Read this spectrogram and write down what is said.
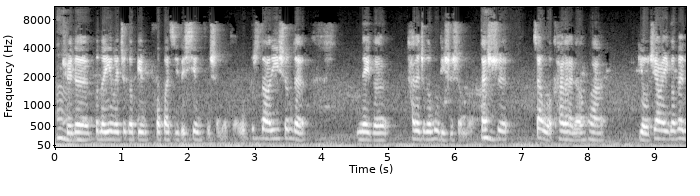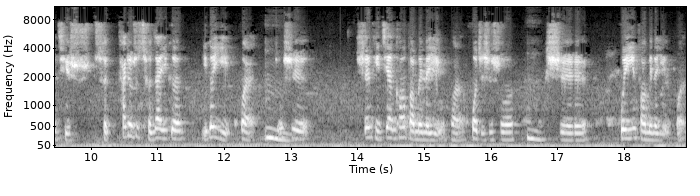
嗯。觉得不能因为这个病破坏自己的幸福什么的。我不知道医生的那个他的这个目的是什么，但是在我看来的话，有这样一个问题存，它就是存在一个一个隐患，嗯。就是身体健康方面的隐患，或者是说嗯。是婚姻方面的隐患，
